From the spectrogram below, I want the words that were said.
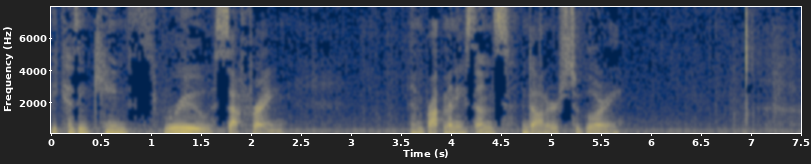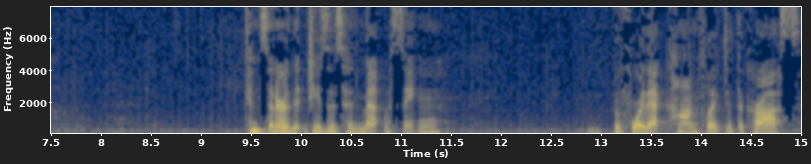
because he came through suffering and brought many sons and daughters to glory. Consider that Jesus had met with Satan before that conflict at the cross.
